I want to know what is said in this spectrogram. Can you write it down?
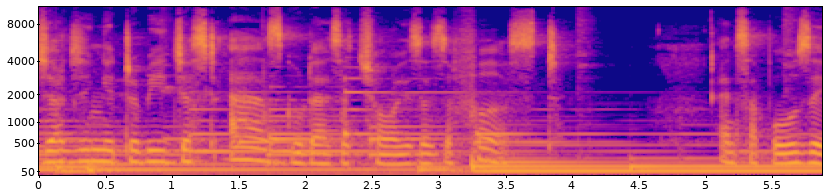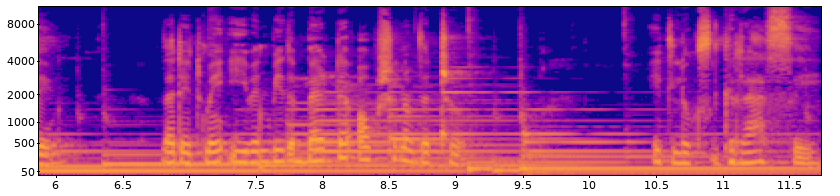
judging it to be just as good as a choice as the first, and supposing that it may even be the better option of the two. It looks grassy,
